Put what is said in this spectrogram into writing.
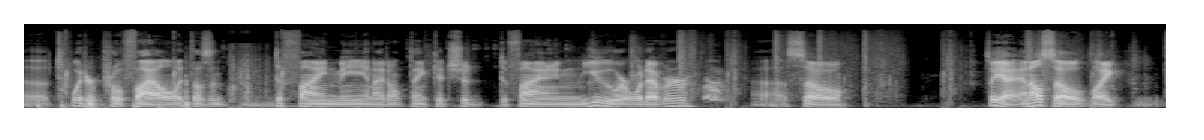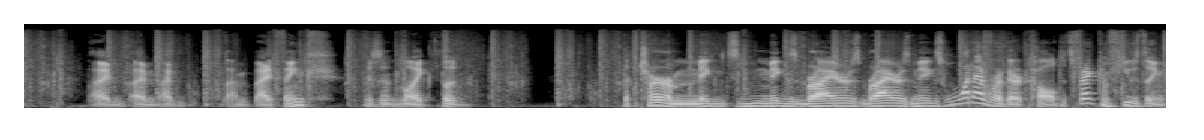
uh, Twitter profile. It doesn't define me, and I don't think it should define you or whatever. Uh, so, so yeah, and also like, I, I, I, I think isn't like the the term Migs, Migs Briars, Briars Migs, whatever they're called. It's very confusing.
